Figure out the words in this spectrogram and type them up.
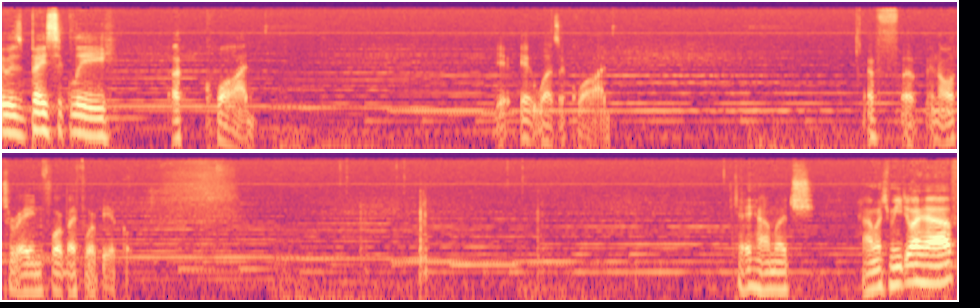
It was basically a quad. It, it was a quad. An all-terrain 4x4 vehicle. Okay, how much how much meat do I have?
